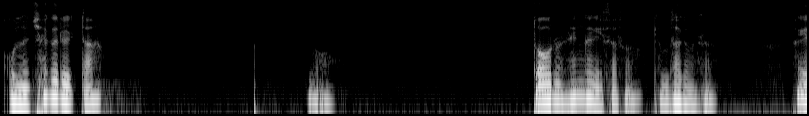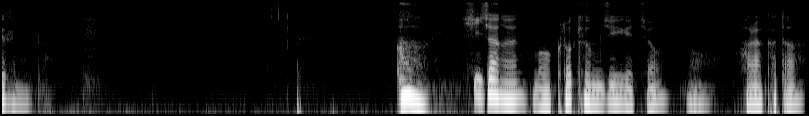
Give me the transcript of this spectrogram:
오늘 책을 읽다, 뭐, 떠오른 생각이 있어서 겸사겸사 하겠습니다. 아, 시장은 뭐 그렇게 움직이겠죠. 뭐, 하락하다,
